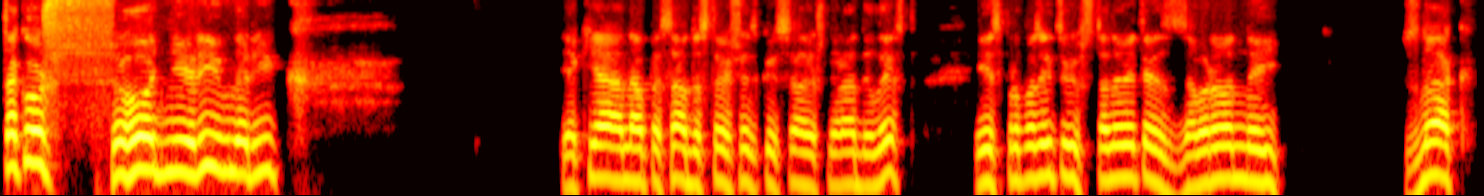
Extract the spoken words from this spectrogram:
Також сьогодні рівно рік, як я написав до Ставищенської селищної ради лист із пропозицією встановити заборонений знак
